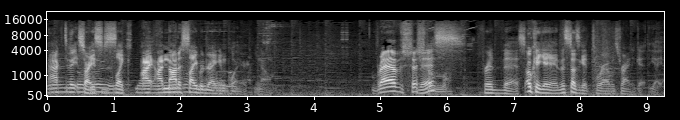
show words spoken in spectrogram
activate. Sorry, this is like I, I'm not a Cyber Dragon player. You know, Rev system. this for this. Okay, yeah, yeah. This does get to where I was trying to get. Yeah, yeah.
